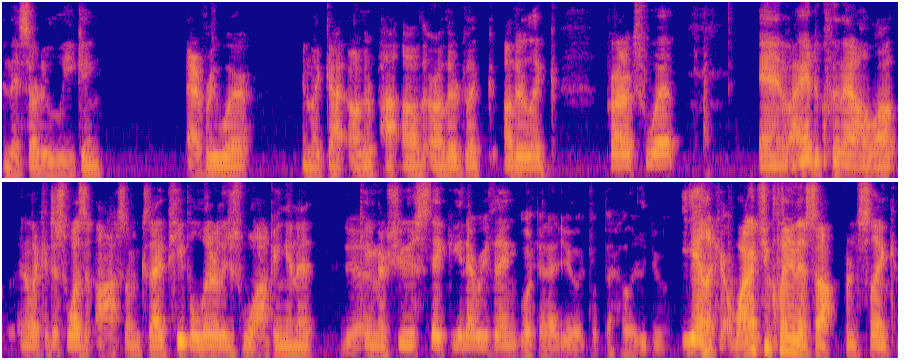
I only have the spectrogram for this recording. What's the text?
and they started leaking everywhere, and like got other po- other other like other mm-hmm. like products wet, and I had to clean that all up, and like it just wasn't awesome because I had people literally just walking in it Yeah. getting their shoes sticky and everything. Looking at you like, what the hell are you doing? Yeah, like why aren't you cleaning this up? But it's like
